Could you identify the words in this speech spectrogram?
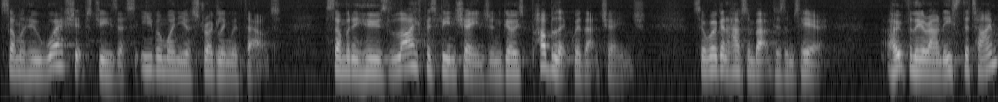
Someone who worships Jesus even when you're struggling with doubt. Somebody whose life has been changed and goes public with that change. So, we're going to have some baptisms here. Hopefully, around Easter time.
